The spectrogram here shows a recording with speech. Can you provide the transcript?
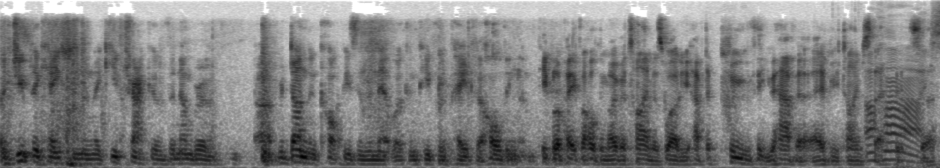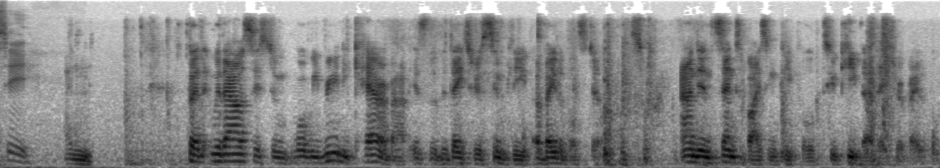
a duplication and they keep track of the number of uh, redundant copies in the network, and people are paid for holding them. people are paid for holding them over time as well. You have to prove that you have it every time step. Aha, It's, I uh, see. But with our system, what we really care about is that the data is simply available still, and incentivizing people to keep that data available.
